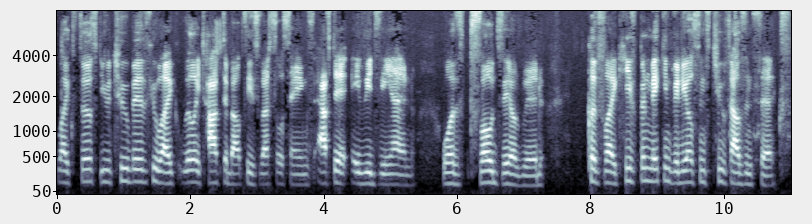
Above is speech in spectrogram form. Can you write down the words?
like first YouTubers who like really talked about these wrestle things after AVGN was ProJared, because like he's been making videos since 2006,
